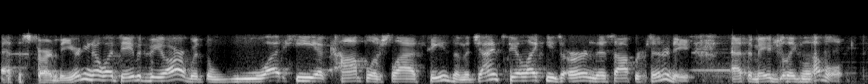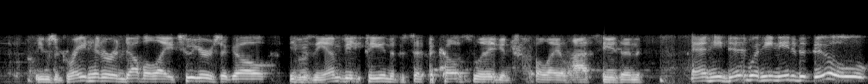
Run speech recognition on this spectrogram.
at the start of the year. And you know what, David Villar, with the, what he accomplished last season, the Giants feel like he's earned this opportunity at the major league level. He was a great hitter in Double A two years ago. He was the MVP in the Pacific Coast League in Triple A last season, and he did what he needed to do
